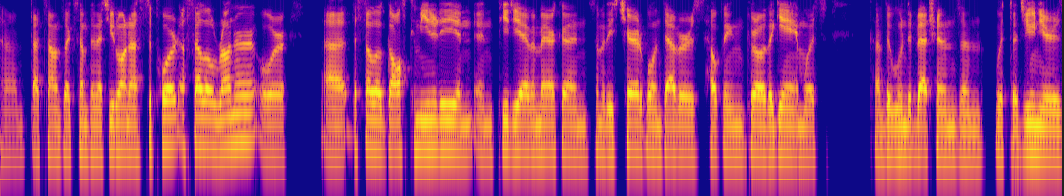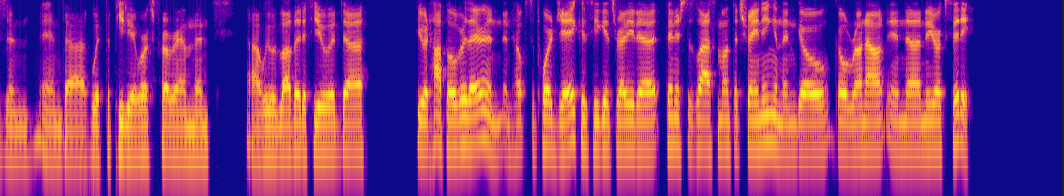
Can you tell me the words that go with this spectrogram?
uh, that sounds like something that you'd want to support a fellow runner or uh, the fellow golf community and, and PGA of America and some of these charitable endeavors helping grow the game with kind of the wounded veterans and with the juniors and and uh, with the PGA Works program, then uh, we would love it if you would uh, if you would hop over there and, and help support Jake as he gets ready to finish his last month of training and then go go run out in uh, New York City.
